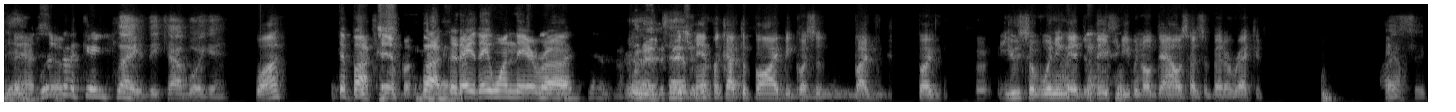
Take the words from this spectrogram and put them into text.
Yeah, Where's so that game played? The Cowboy game. What? the Bucks, Tampa. Bucks, they they won their. Uh, Yeah, Tampa, Tampa. got the bye because of, by by use of winning their division, even though Dallas has a better record. I Yeah. see.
